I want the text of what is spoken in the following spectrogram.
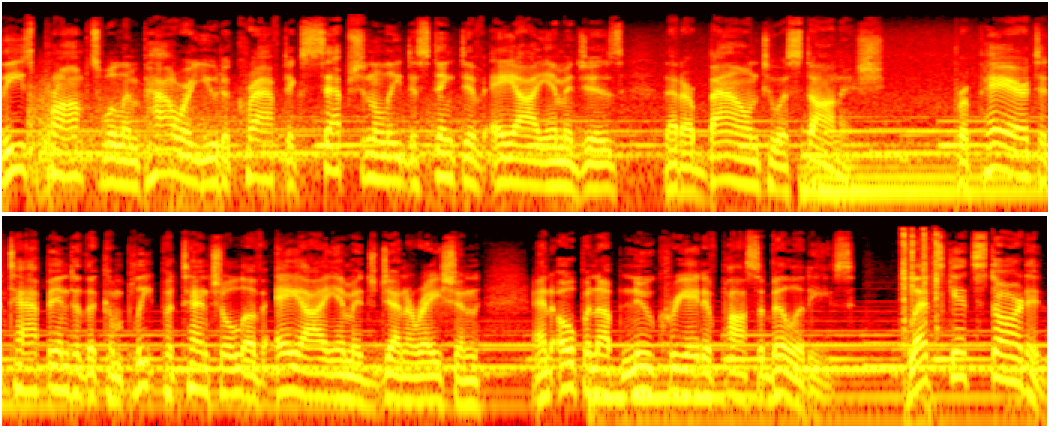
These prompts will empower you to craft exceptionally distinctive AI images that are bound to astonish. Prepare to tap into the complete potential of AI image generation and open up new creative possibilities. Let's get started.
